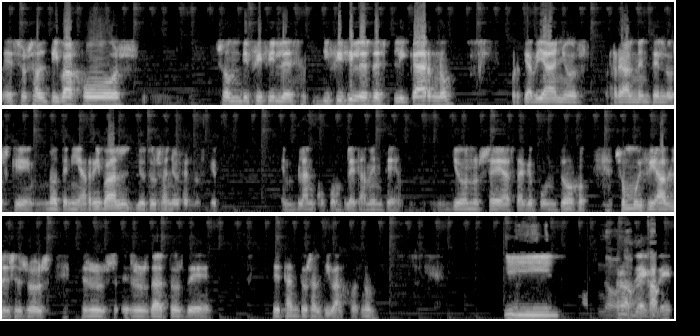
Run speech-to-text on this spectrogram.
esos altibajos son difíciles, difíciles de explicar, ¿no? Porque había años realmente en los que no tenía rival y otros años en los que en blanco completamente. Yo no sé hasta qué punto son muy fiables esos, esos, esos datos de, de tantos altibajos, ¿no? Y... No, bueno, no, de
